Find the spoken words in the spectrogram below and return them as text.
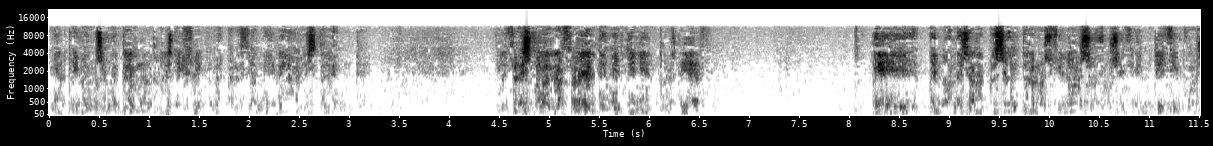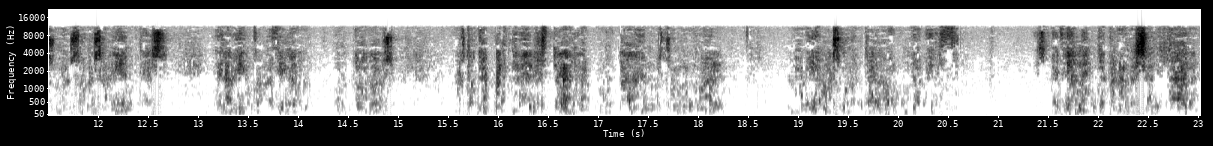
y al que íbamos a meternos, les dije que me parecía una idea excelente. El fresco de Rafael de 1510, eh, en donde se representa a los filósofos y científicos más sobresalientes, era bien conocido por todos, puesto que aparte de ilustrar la portada de nuestro manual, lo habíamos comentado alguna vez, especialmente para resaltar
